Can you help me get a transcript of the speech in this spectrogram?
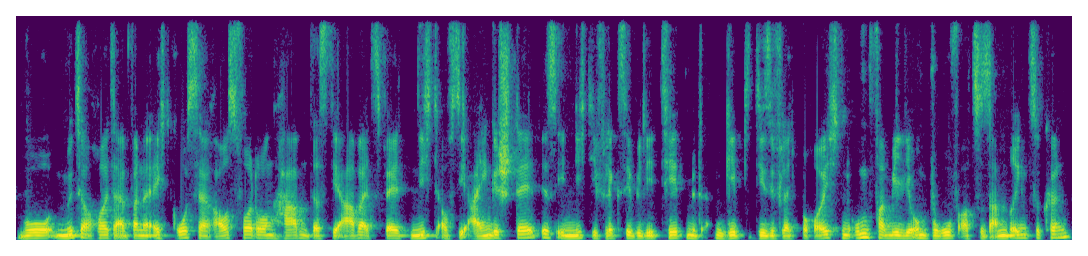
wo Mütter heute einfach eine echt große Herausforderung haben, dass die Arbeitswelt nicht auf sie eingestellt ist, ihnen nicht die Flexibilität mitgibt, die sie vielleicht bräuchten, um Familie und Beruf auch zusammenbringen zu können?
